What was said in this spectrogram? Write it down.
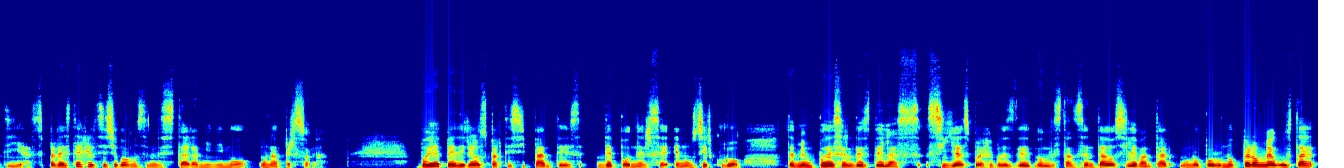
días. Para este ejercicio vamos a necesitar a mínimo una persona. Voy a pedir a los participantes de ponerse en un círculo. También puede ser desde las sillas, por ejemplo, desde donde están sentados y levantar uno por uno, pero me gusta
